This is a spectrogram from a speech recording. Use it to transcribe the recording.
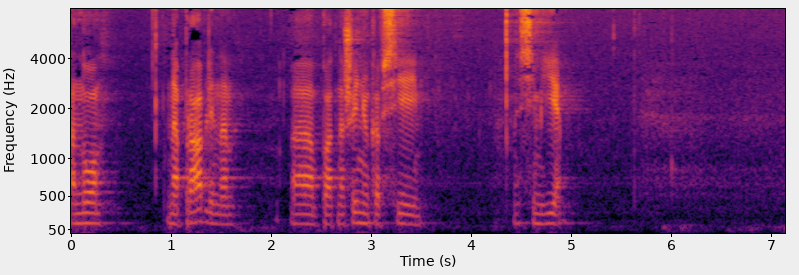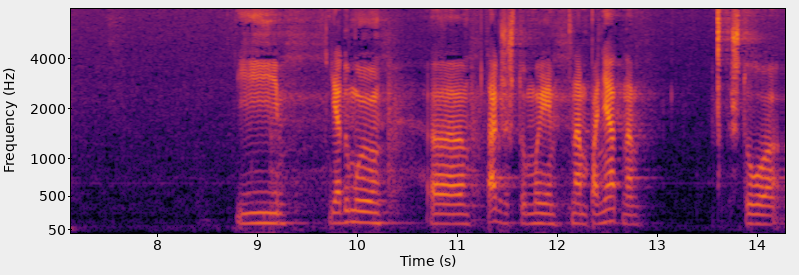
оно направлено а, по отношению ко всей семье. И я думаю а, также, что мы, нам понятно, что,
